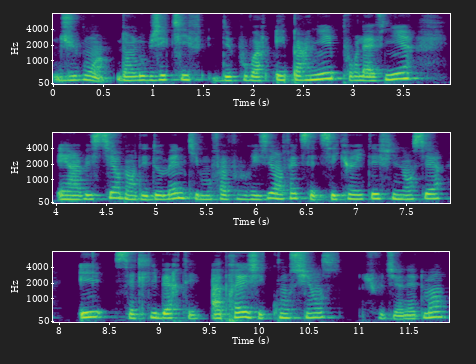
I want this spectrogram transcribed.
du moins dans l'objectif de pouvoir épargner pour l'avenir et investir dans des domaines qui vont favoriser en fait cette sécurité financière et cette liberté. Après, j'ai conscience, je vous dis honnêtement,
